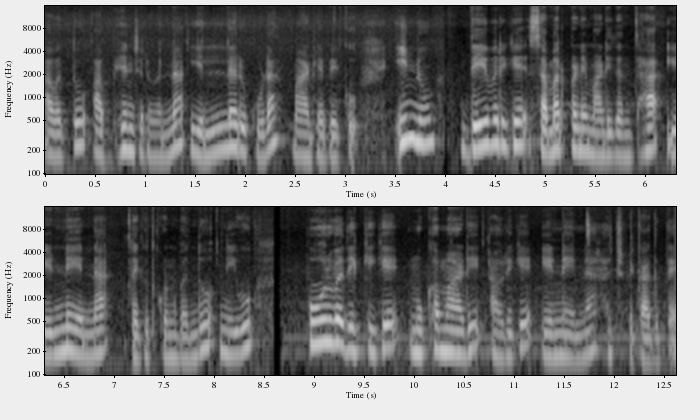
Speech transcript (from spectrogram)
ಅವತ್ತು ಅಭ್ಯಂಜನವನ್ನು ಎಲ್ಲರೂ ಕೂಡ ಮಾಡಲೇಬೇಕು. ಇನ್ನು ದೇವರಿಗೆ ಸಮರ್ಪಣೆ ಮಾಡಿದಂತಹ ಎಣ್ಣೆಯನ್ನು ತೆಗೆದುಕೊಂಡು ಬಂದು ನೀವು ಪೂರ್ವ ದಿಕ್ಕಿಗೆ ಮುಖ ಮಾಡಿ ಅವರಿಗೆ ಎಣ್ಣೆಯನ್ನು ಹಚ್ಚಬೇಕಾಗುತ್ತೆ.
